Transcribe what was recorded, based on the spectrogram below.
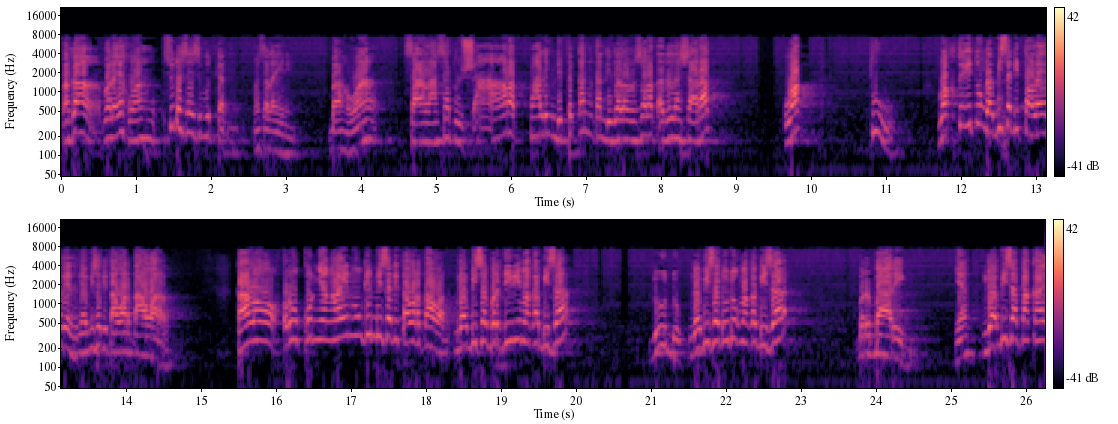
Maka para ikhwah sudah saya sebutkan masalah ini bahwa salah satu syarat paling ditekankan di dalam sholat adalah syarat waktu. Waktu itu nggak bisa ditolerir, nggak bisa ditawar-tawar. Kalau rukun yang lain mungkin bisa ditawar-tawar, nggak bisa berdiri maka bisa duduk, nggak bisa duduk maka bisa berbaring ya nggak bisa pakai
